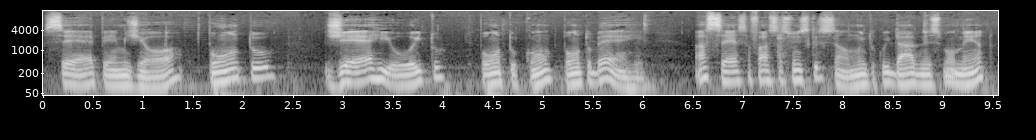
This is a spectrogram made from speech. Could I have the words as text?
CEPMGO ponto gr8.com.br acessa, faça a sua inscrição. Muito cuidado nesse momento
